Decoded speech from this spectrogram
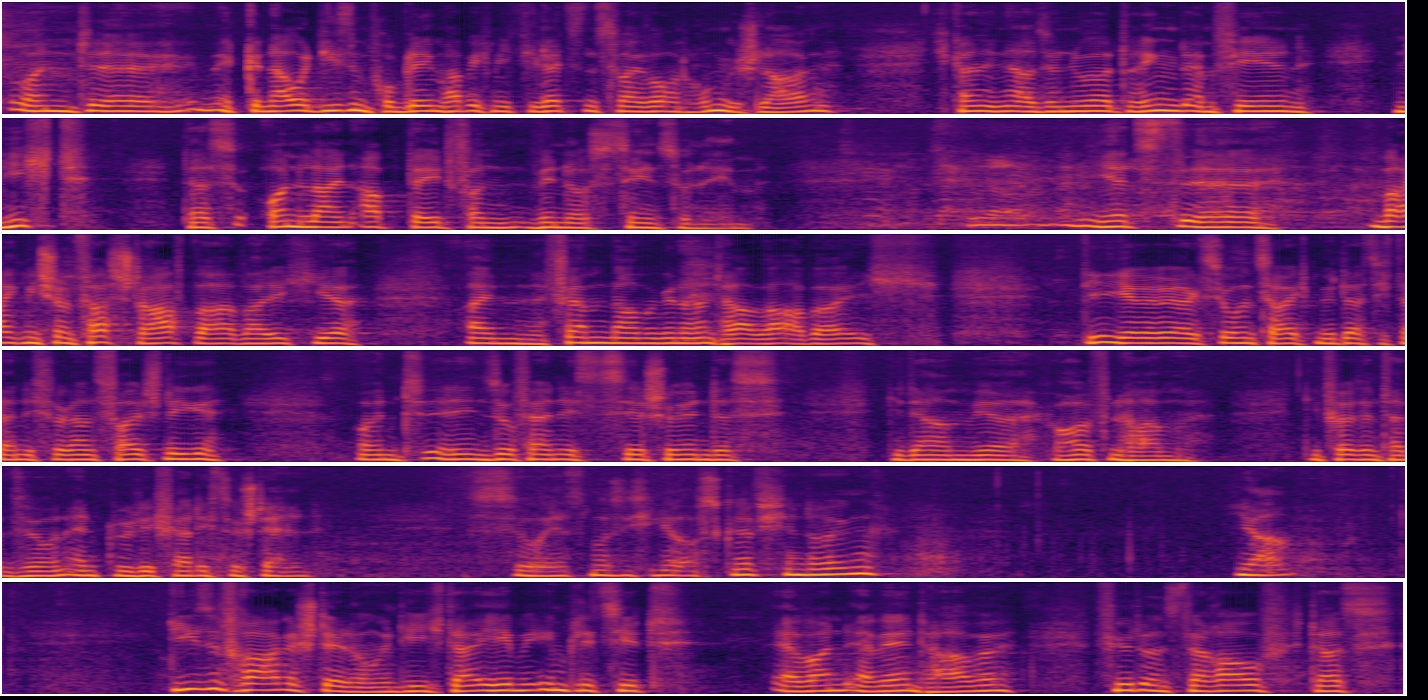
Und äh, mit genau diesem Problem habe ich mich die letzten zwei Wochen rumgeschlagen. Ich kann Ihnen also nur dringend empfehlen, nicht das Online-Update von Windows 10 zu nehmen. Jetzt äh, mache ich mich schon fast strafbar, weil ich hier einen Firmennamen genannt habe, aber ich die, Ihre Reaktion zeigt mir, dass ich da nicht so ganz falsch liege. Und insofern ist es sehr schön, dass die Damen mir geholfen haben, die Präsentation endgültig fertigzustellen. So, jetzt muss ich hier aufs Knöpfchen drücken. Ja, diese Fragestellung, die ich da eben implizit erwähnt habe, führt uns darauf, dass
